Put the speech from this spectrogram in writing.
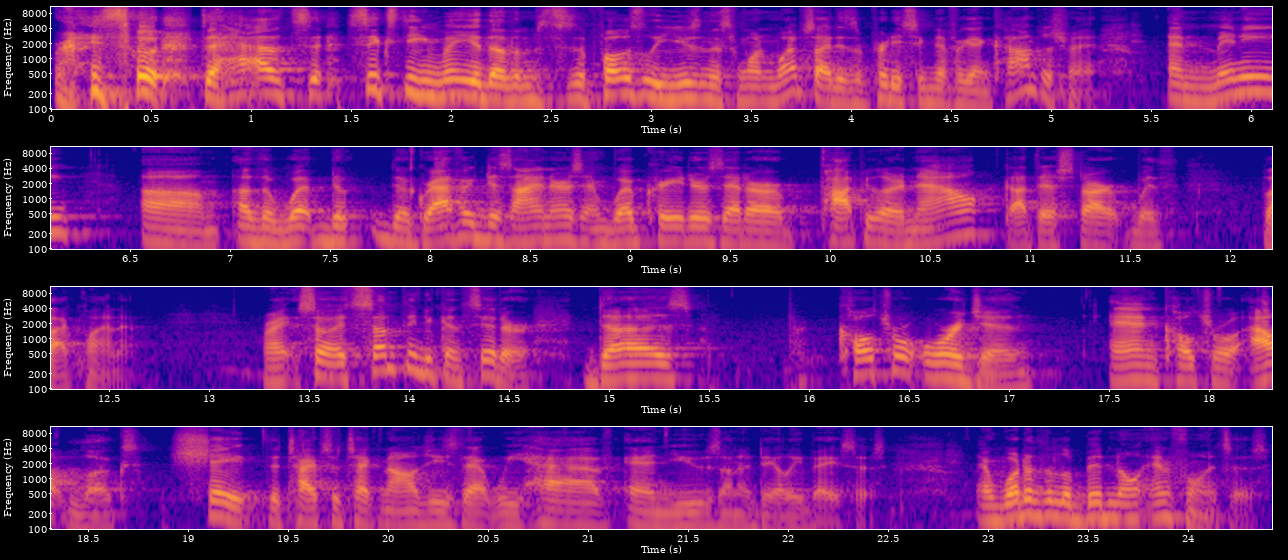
right? So to have 16 million of them supposedly using this one website is a pretty significant accomplishment. And many um, of the web, de- the graphic designers and web creators that are popular now got their start with Black Planet, right? So it's something to consider. Does cultural origin and cultural outlooks shape the types of technologies that we have and use on a daily basis? And what are the libidinal influences?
